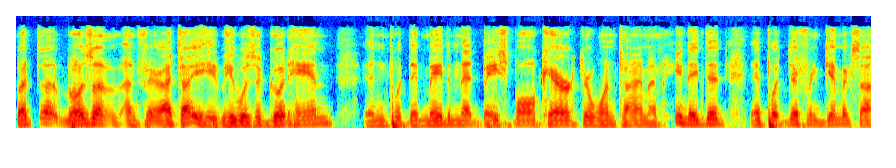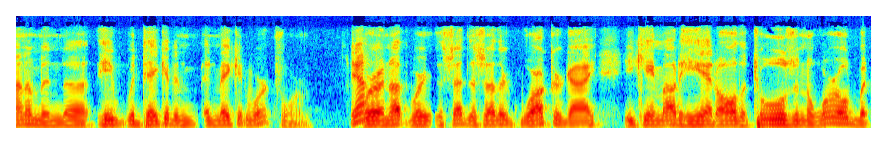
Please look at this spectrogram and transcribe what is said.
But uh, it was unfair. I tell you, he he was a good hand, and put they made him that baseball character one time. I mean, they did they put different gimmicks on him, and uh, he would take it and, and make it work for him. Yeah. Where another where you said this other Walker guy, he came out, he had all the tools in the world, but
